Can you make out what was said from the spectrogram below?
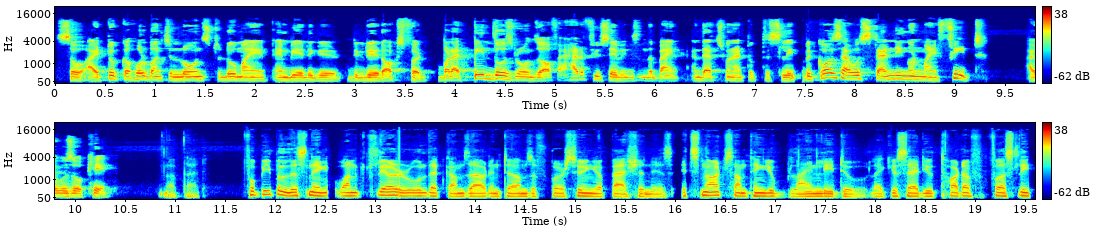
So I took a whole bunch of loans to do my MBA degree, degree at Oxford, but I paid those loans off. I had a few savings in the bank and that's when I took the sleep. Because I was standing on my feet, I was okay. Love that for people listening, one clear rule that comes out in terms of pursuing your passion is it's not something you blindly do. Like you said, you thought of firstly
